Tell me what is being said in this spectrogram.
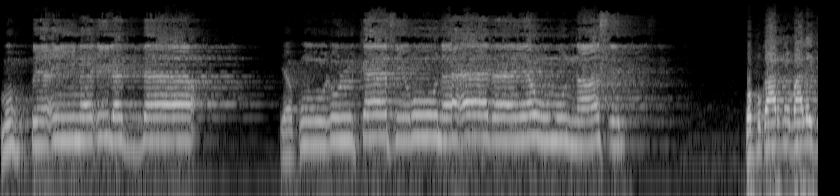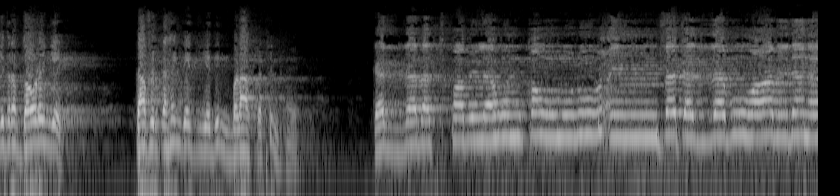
مهطعين إلى الداع يقول الكافرون هذا يوم عسر۔ پکارنے والے کی طرف دوڑیں گے كافر کہیں گے کہ یہ دن بڑا کٹھن ہے كذبت قبلهم قوم نوح فكذبوا عبدنا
